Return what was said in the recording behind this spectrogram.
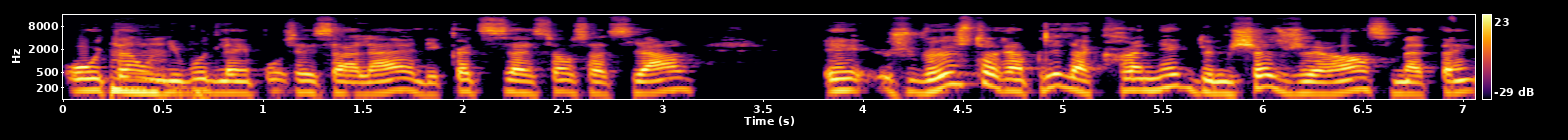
autant au mhm. niveau de l'impôt sur les salaires, les cotisations sociales. Et je veux juste te rappeler la chronique de Michel Gérard ce matin,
